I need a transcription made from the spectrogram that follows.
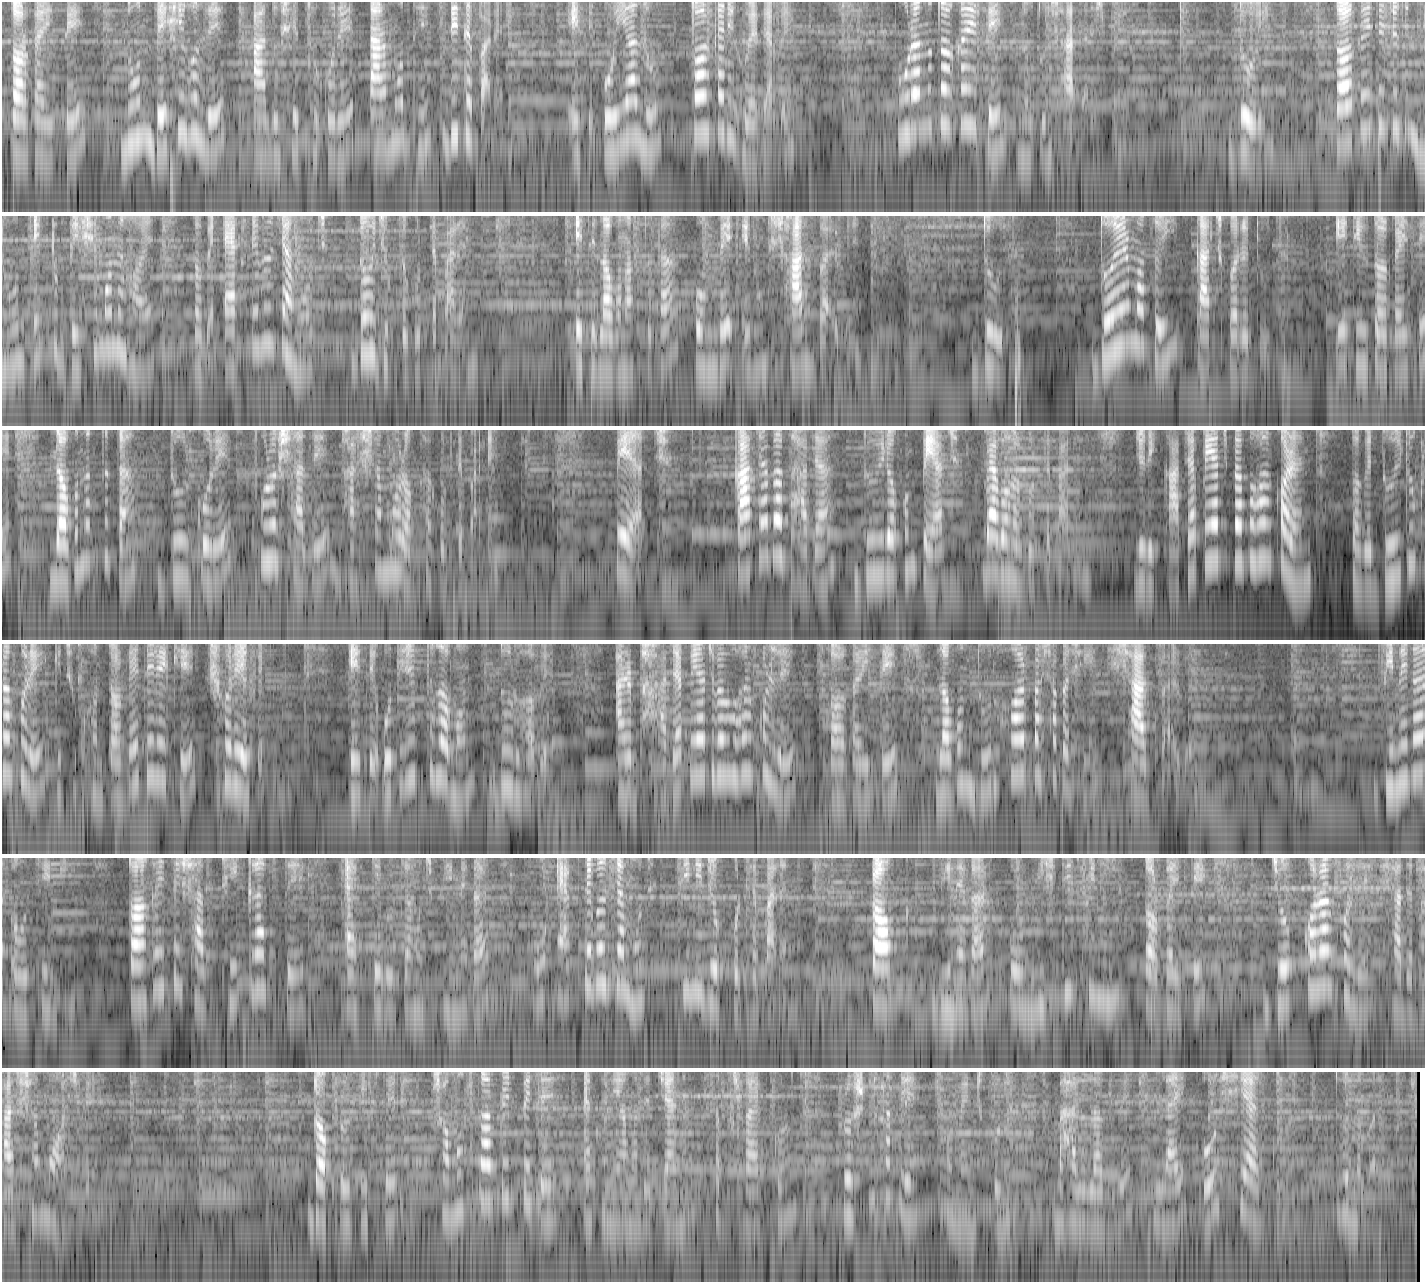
তরকারিতে নুন বেশি হলে আলু সেদ্ধ করে তার মধ্যে দিতে পারেন। এতে ওই আলু তরকারি হয়ে যাবে। পুরানো তরকারিতে নতুন স্বাদ আসবে। দই। তরকারিতে যদি নুন একটু বেশি মনে হয়, তবে এক টেবিল চামচ দই যুক্ত করতে পারেন। এতে লবণাক্ততা কমবে এবং স্বাদ বাড়বে। দুধ। দইয়ের মতোই কাজ করে দুধ। এটিও তরকারিতে লবণাক্ততা দূর করে পুরো স্বাদে ভারসাম্য রক্ষা করতে পারে। পেঁয়াজ। কাঁচা বা ভাজা দুই রকম পেঁয়াজ ব্যবহার করতে পারেন। যদি কাঁচা পেঁয়াজ ব্যবহার করেন, তবে দুই টুকরা করে কিছুক্ষণ তরকারিতে রেখে সরিয়ে ফেলুন। এতে অতিরিক্ত লবণ দূর হবে। আর ভাজা পেঁয়াজ ব্যবহার করলে তরকারিতে লবণ দূর হওয়ার পাশাপাশি স্বাদ বাড়বে। ভিনেগার ও চিনি। তরকারিতে স্বাদ ঠিক রাখতে এক টেবিল চামচ ভিনেগার ও এক টেবিল চামচ চিনি যোগ করতে পারেন। টক, ভিনেগার ও মিষ্টি চিনি তরকারিতে যোগ করার ফলে স্বাদে ভারসাম্য আসবে। ডক্টর টিপসের সমস্ত আপডেট পেতে এখনই আমাদের চ্যানেল সাবস্ক্রাইব করুন। প্রশ্ন থাকলে কমেন্ট করুন। ভালো লাগলে লাইক ও শেয়ার করুন। ধন্যবাদ।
